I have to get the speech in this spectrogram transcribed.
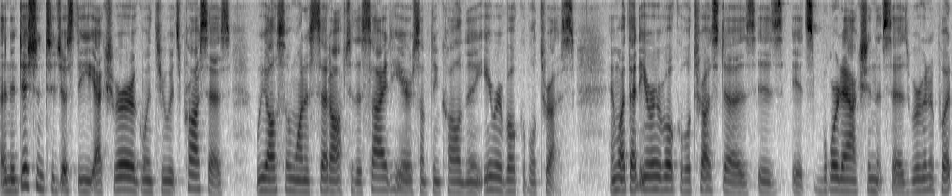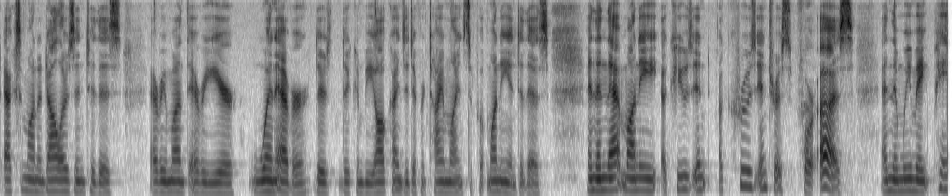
in addition to just the actuarial going through its process, we also want to set off to the side here something called an irrevocable trust. And what that irrevocable trust does is it's board action that says, we're going to put X amount of dollars into this every month, every year, whenever. There's, there can be all kinds of different timelines to put money into this. And then that money accrues, in- accrues interest for us, and then we make payments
